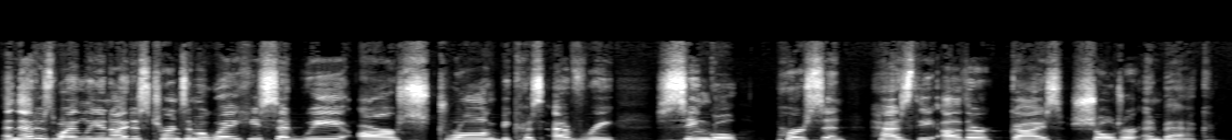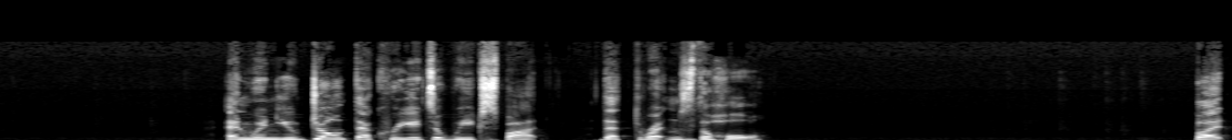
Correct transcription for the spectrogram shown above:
And that is why Leonidas turns him away. He said, We are strong because every single person has the other guy's shoulder and back. And when you don't, that creates a weak spot that threatens the whole. But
